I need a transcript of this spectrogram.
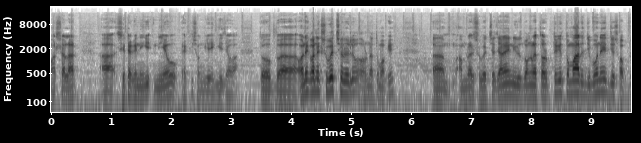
মার্শাল আর্ট সেটাকে নিয়ে, নিয়েও একই সঙ্গে এগিয়ে যাওয়া। তো অনেক অনেক শুভেচ্ছা রইল অরুণা তোমাকে। আমরা শুভেচ্ছা জানাই নিউজ বাংলার তরফ থেকে। তোমার জীবনের যে স্বপ্ন,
